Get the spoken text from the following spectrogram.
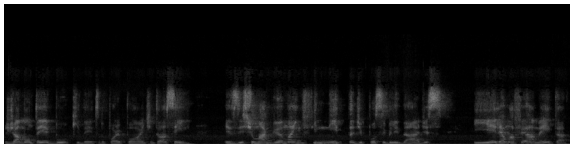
já montei e-book dentro do PowerPoint. Então, assim, existe uma gama infinita de possibilidades e ele é uma ferramenta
